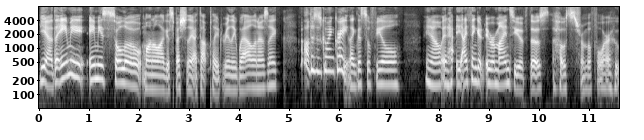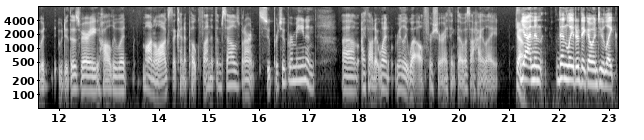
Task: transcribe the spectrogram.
Yeah, the Amy Amy's solo monologue especially I thought played really well and I was like, "Oh, this is going great. Like this will feel, you know, it I think it, it reminds you of those hosts from before who would, would do those very Hollywood monologues that kind of poke fun at themselves but aren't super super mean and um, I thought it went really well for sure. I think that was a highlight. Yeah. Yeah, and then then later they go and do like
